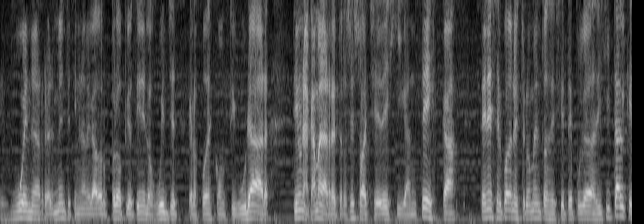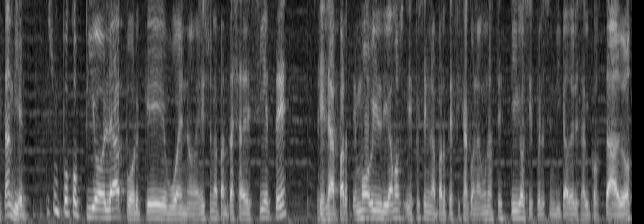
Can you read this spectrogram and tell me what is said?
es buena realmente, tiene un navegador propio, tiene los widgets que los podés configurar, tiene una cámara de retroceso HD gigantesca, tenés el cuadro de instrumentos de 7 pulgadas digital que también es un poco piola porque, bueno, es una pantalla de 7 que es la parte móvil, digamos, y después hay una parte fija con algunos testigos y después los indicadores al costado.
